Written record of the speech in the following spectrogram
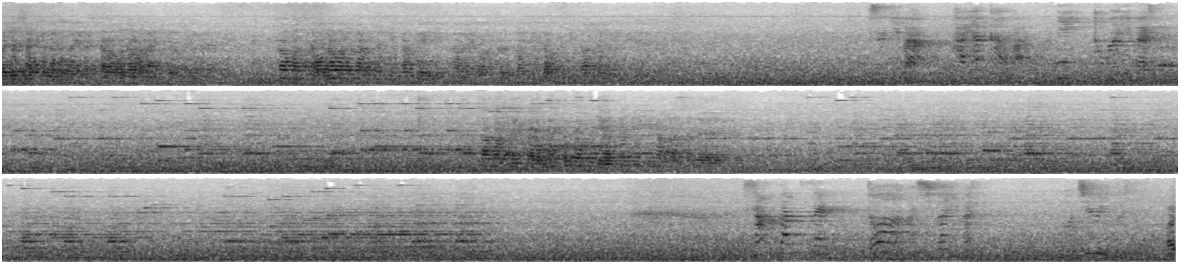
ご乗車ありがとうございました。小田原駅です。3番車小田原から先各駅に変わります。バスガップリの乗り継ぎです。次は早川に停まります。3番線からバスガップリ熱海行きの発車で。注意。ください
